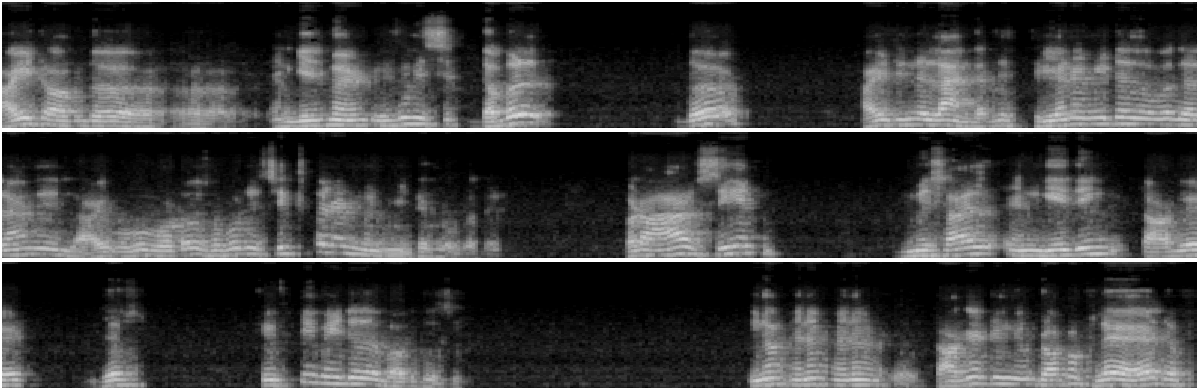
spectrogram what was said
height of the uh, engagement be double the height in the land. That is 300 meters over the land is over water suppose is 600 meters over the land. But I have seen missile engaging target just 50 meters above the sea. You know, in a, in a target, you drop a flare, the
